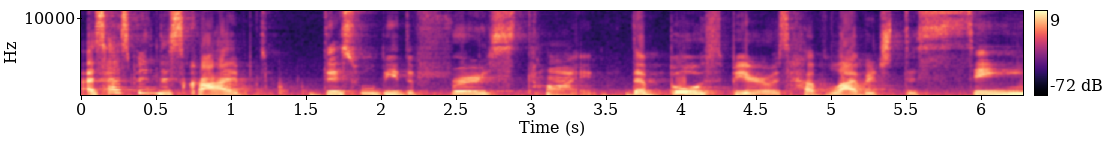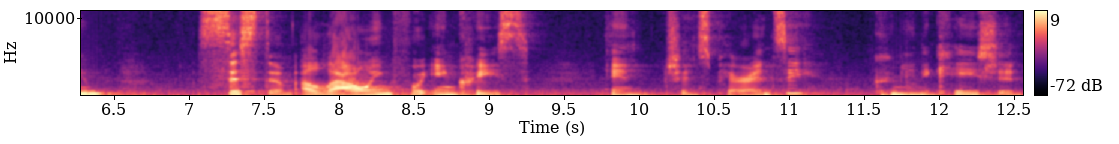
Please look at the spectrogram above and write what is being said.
As has been described, this will be the first time that both bureaus have leveraged the same system, allowing for increase transparency, communication,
